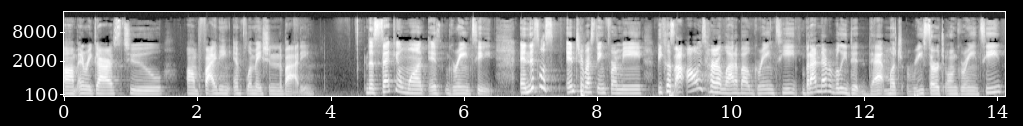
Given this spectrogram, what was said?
um, in regards to um, fighting inflammation in the body. The second one is green tea. And this was interesting for me because I always heard a lot about green tea, but I never really did that much research on green tea.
